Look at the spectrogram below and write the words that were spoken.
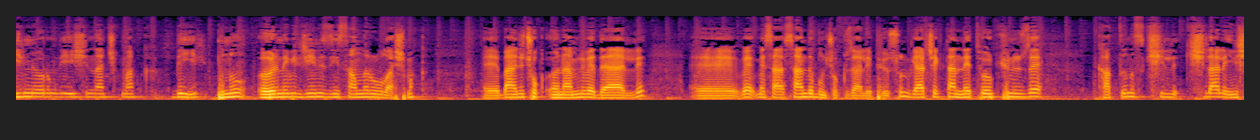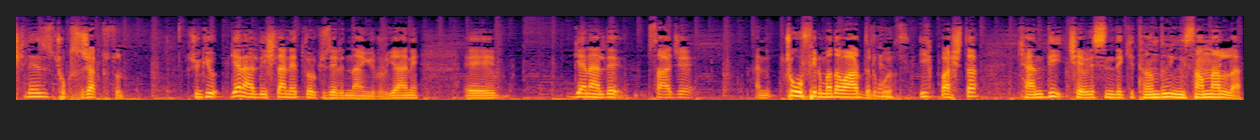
bilmiyorum diye işinden çıkmak değil. Bunu öğrenebileceğiniz insanlara ulaşmak. Ee, bence çok önemli ve değerli. Ee, ve mesela sen de bunu çok güzel yapıyorsun. Gerçekten network'ünüze kattığınız kişi, kişilerle ilişkilerinizi çok sıcak tutun. Çünkü genelde işler network üzerinden yürür. Yani e, genelde sadece hani çoğu firmada vardır bu. Evet. İlk başta kendi çevresindeki tanıdığı insanlarla,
